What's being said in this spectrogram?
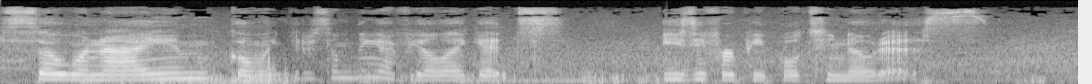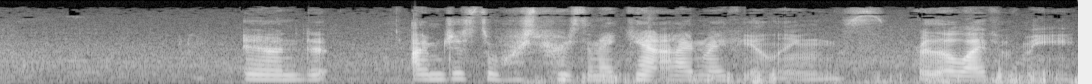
so when I am going through something, I feel like it's easy for people to notice. And I'm just the worst person. I can't hide my feelings for the life of me.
